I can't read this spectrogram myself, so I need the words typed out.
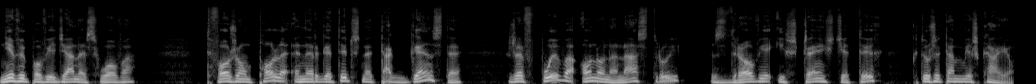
niewypowiedziane słowa, tworzą pole energetyczne tak gęste, że wpływa ono na nastrój, zdrowie i szczęście tych, którzy tam mieszkają.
